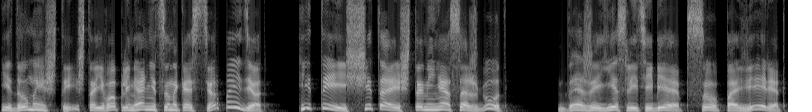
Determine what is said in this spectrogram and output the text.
И думаешь ты, что его племянница на костер пойдет? И ты считаешь, что меня сожгут? Даже если тебе, псу, поверят,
